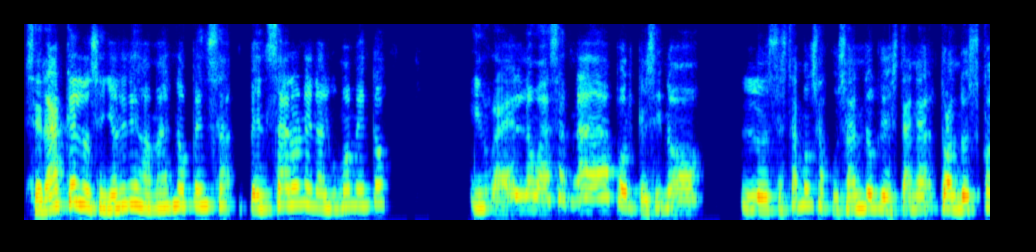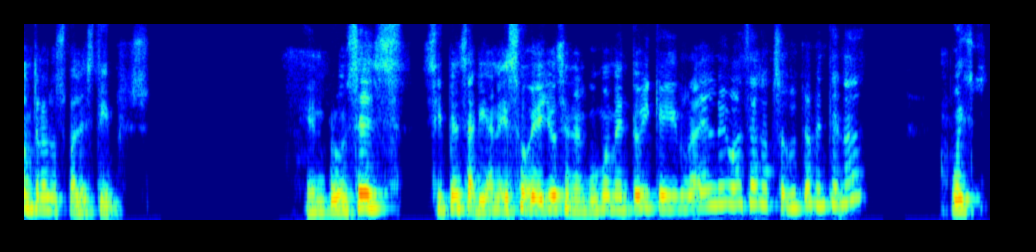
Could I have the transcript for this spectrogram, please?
¿Será que los señores de Hamas no pensaron en algún momento, Israel no va a hacer nada porque si no, los estamos acusando que están actuando contra los palestinos? Entonces, si pensarían eso ellos en algún momento y que Israel no iba a hacer absolutamente nada. Pues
